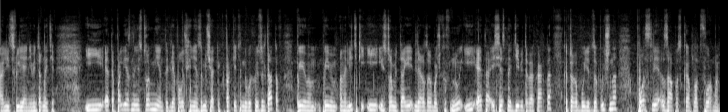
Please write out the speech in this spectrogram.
э, лиц влияния в интернете. И это полезные инструменты для получения замечательных маркетинговых результатов, премиум, премиум аналитики и инструментарий для разработчиков. Ну и это, естественно, дебетовая карта, которая будет запущена после запуска платформы.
